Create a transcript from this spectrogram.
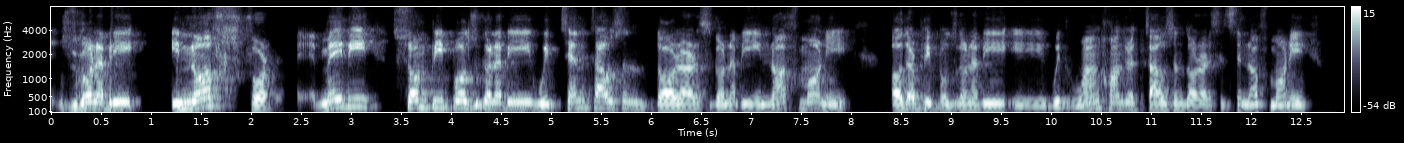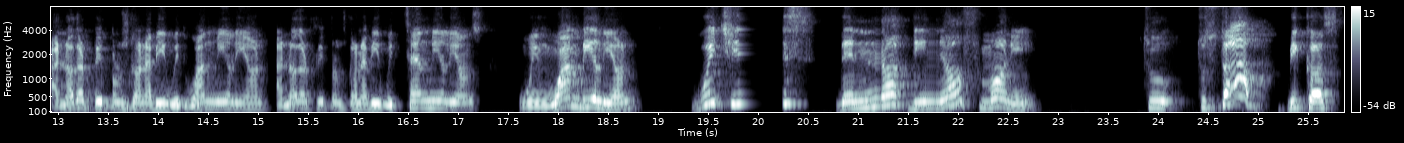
is gonna be enough for maybe some people's gonna be with ten thousand dollars gonna be enough money. Other people's gonna be eh, with one hundred thousand dollars. It's enough money. Another people's gonna be with 1 million, another people's gonna be with 10 millions, with 1 billion, which is the not the enough money to to stop. Because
